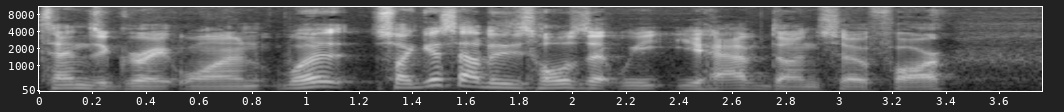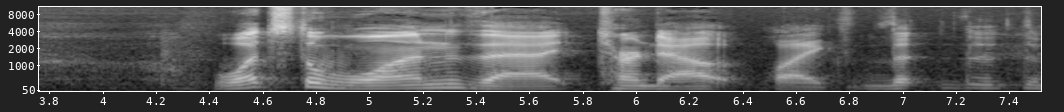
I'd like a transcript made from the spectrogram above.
ten's a great one. What? So I guess out of these holes that we you have done so far, what's the one that turned out like the, the, the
